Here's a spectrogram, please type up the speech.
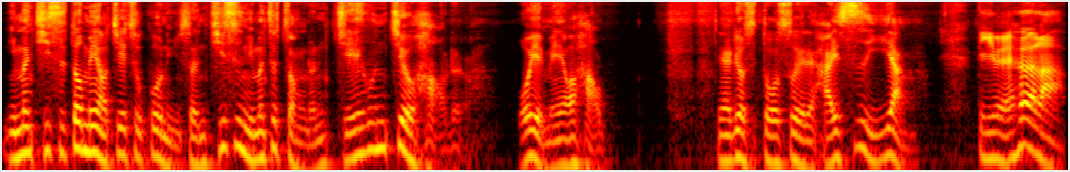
你们其实都没有接触过女生，其实你们这种人结婚就好了。我也没有好，现在六十多岁了，还是一样。底维赫啦，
